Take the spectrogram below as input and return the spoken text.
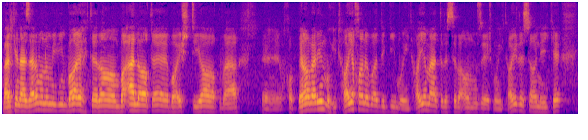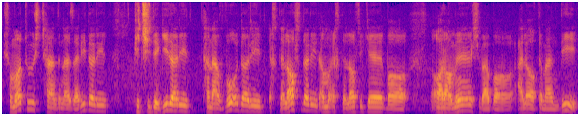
بلکه نظرمون رو میگیم با احترام با علاقه با اشتیاق و خب بنابراین محیط های خانوادگی محیط های مدرسه و آموزش محیط های رسانه ای که شما توش چند نظری دارید پیچیدگی دارید تنوع دارید اختلاف دارید اما اختلافی که با آرامش و با علاقمندی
